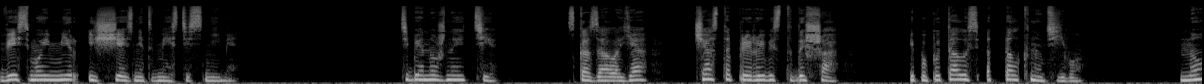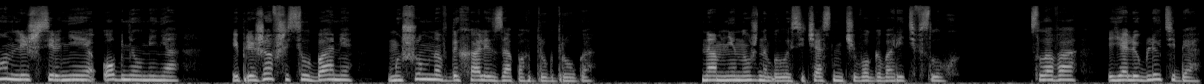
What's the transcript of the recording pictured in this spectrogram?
весь мой мир исчезнет вместе с ними. тебе нужно идти», — сказала я, часто прерывисто дыша, и попыталась оттолкнуть его. Но он лишь сильнее обнял меня, и, прижавшись лбами, мы шумно вдыхали запах друг друга. Нам не нужно было сейчас ничего говорить вслух. Слова «я люблю тебя»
